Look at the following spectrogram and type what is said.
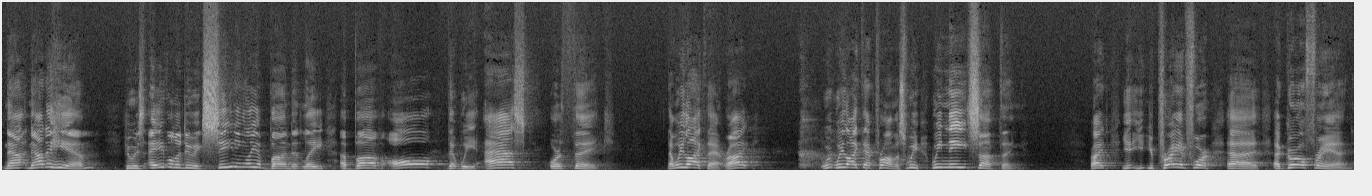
Now, now to him who is able to do exceedingly abundantly above all that we ask or think. Now, we like that, right? We, we like that promise. We, we need something, right? You, are praying for uh, a girlfriend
